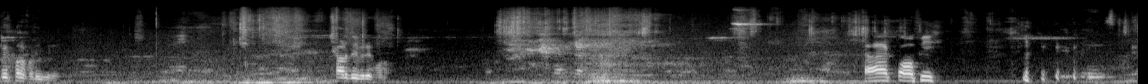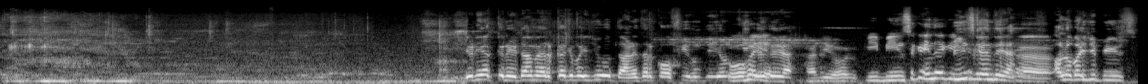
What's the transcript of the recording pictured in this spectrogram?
ਪੇਪਰ ਫੜੀ ਵੀਰੇ। ਛੱਡ ਦੇ ਵੀਰੇ ਹੁਣ। ਆ ਕਾਫੀ। ਜਿਹੜੀਆਂ ਕੈਨੇਡਾ ਅਮਰੀਕਾ ਚ ਬਾਈ ਜੀ ਉਹ ਦਾਣੇਦਾਰ ਕਾਫੀ ਹੁੰਦੀ ਹੈ ਉਹਨੂੰ ਉਹ ਕੀ ਕਹਿੰਦੇ ਆ? ਹਾਂਜੀ ਉਹ ਕੀ ਬੀਨਸ ਕਹਿੰਦੇ ਕੀ? ਬੀਨਸ ਕਹਿੰਦੇ ਆ। ਆ ਲਓ ਬਾਈ ਜੀ ਬੀਨਸ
